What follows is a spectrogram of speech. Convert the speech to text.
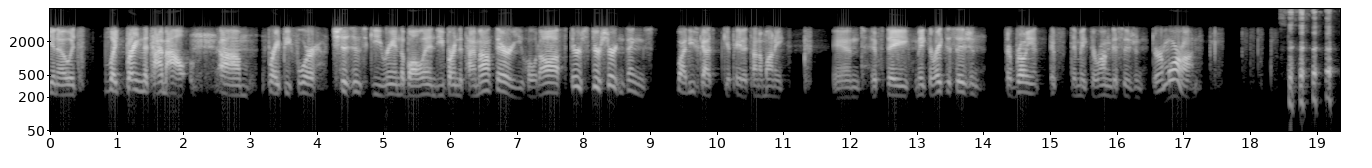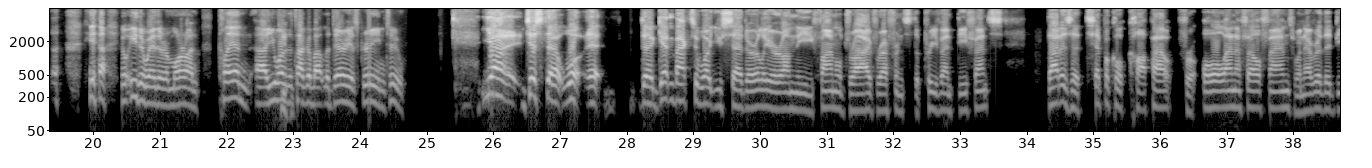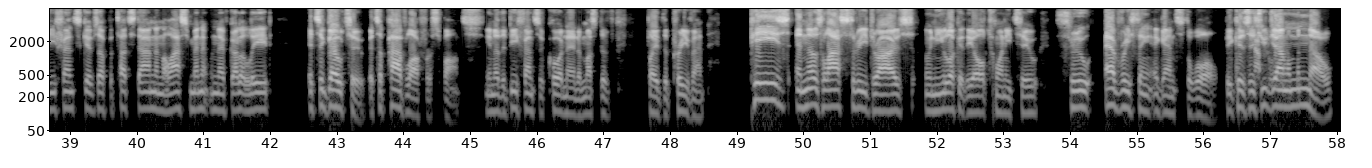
you know it's like bring the timeout um, right before Chizinski ran the ball in. Do you burn the timeout there, or you hold off? There's there's certain things why these guys get paid a ton of money, and if they make the right decision, they're brilliant. If they make the wrong decision, they're a moron. yeah, well, either way, they're a moron. Clan, uh, you wanted to talk about Ladarius Green too. Yeah, just uh, what uh, the getting back to what you said earlier on the final drive reference the prevent defense that is a typical cop out for all NFL fans whenever the defense gives up a touchdown in the last minute when they've got a lead. It's a go-to. It's a Pavlov response. You know the defensive coordinator must have played the prevent. Pees in those last three drives when you look at the all 22 threw everything against the wall because, as you gentlemen know,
